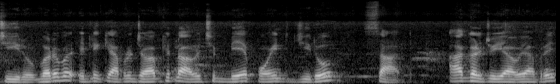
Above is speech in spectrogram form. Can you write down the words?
જીરો. બરાબર? એટલે કે આપણો જવાબ કેટલો આવે છે? બે પોઈન્ટ જીરો સાત. આગળ જોઈએ હવે આપણે.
